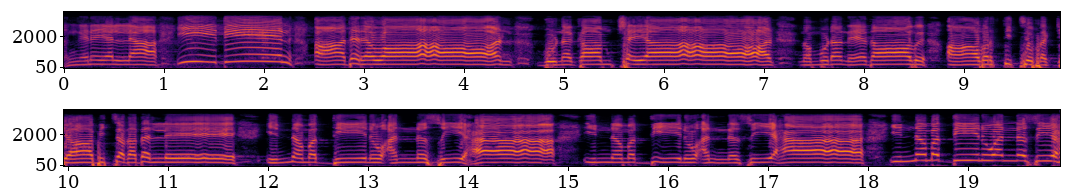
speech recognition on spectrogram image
അങ്ങനെയല്ല ഈ ദീൻ ആദരവാൻ ഗുണകാംക്ഷയാൻ നമ്മുടെ നേതാവ് ആവർത്തിച്ച് പ്രഖ്യാപിച്ചതല്ലേ ഇന്നമദ്ദീനു അന്നസീഹ ഇന്നമദ്ദീനു അന്നസീഹ ഇന്നമദ്ദീനു അന്നസീഹ.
